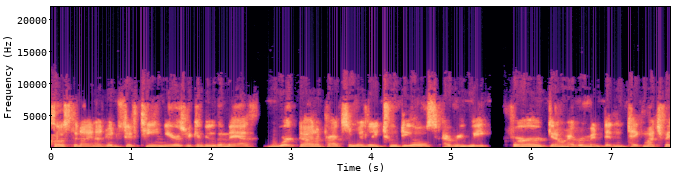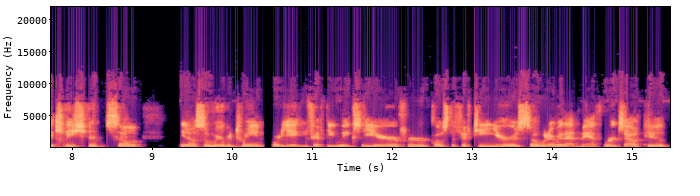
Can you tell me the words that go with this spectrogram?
close to 915 years. We can do the math. Worked on approximately two deals every week for, you know, it didn't take much vacation. So, you know, somewhere between 48 and 50 weeks a year for close to 15 years. So whatever that math works out to.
